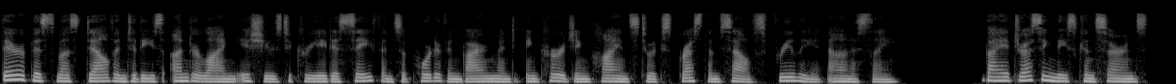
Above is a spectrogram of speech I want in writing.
Therapists must delve into these underlying issues to create a safe and supportive environment, encouraging clients to express themselves freely and honestly. By addressing these concerns,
